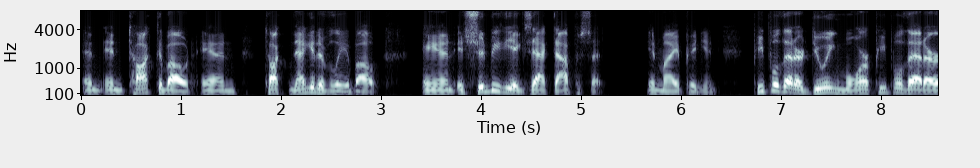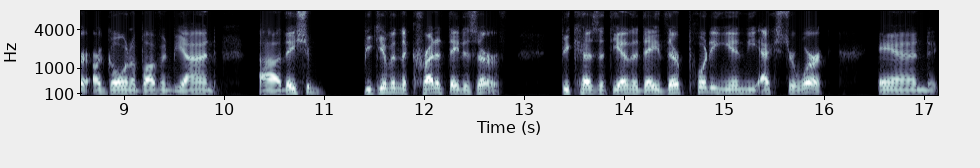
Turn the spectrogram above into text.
and and talked about and talked negatively about and it should be the exact opposite, in my opinion. People that are doing more, people that are are going above and beyond, uh, they should be given the credit they deserve, because at the end of the day, they're putting in the extra work, and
